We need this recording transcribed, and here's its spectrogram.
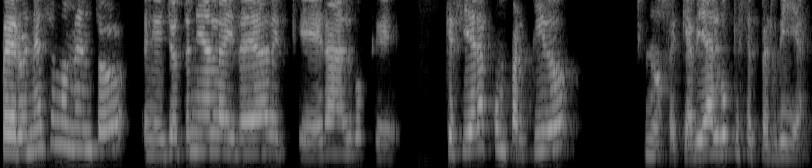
pero en ese momento eh, yo tenía la idea de que era algo que, que si era compartido, no sé, que había algo que se perdía.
